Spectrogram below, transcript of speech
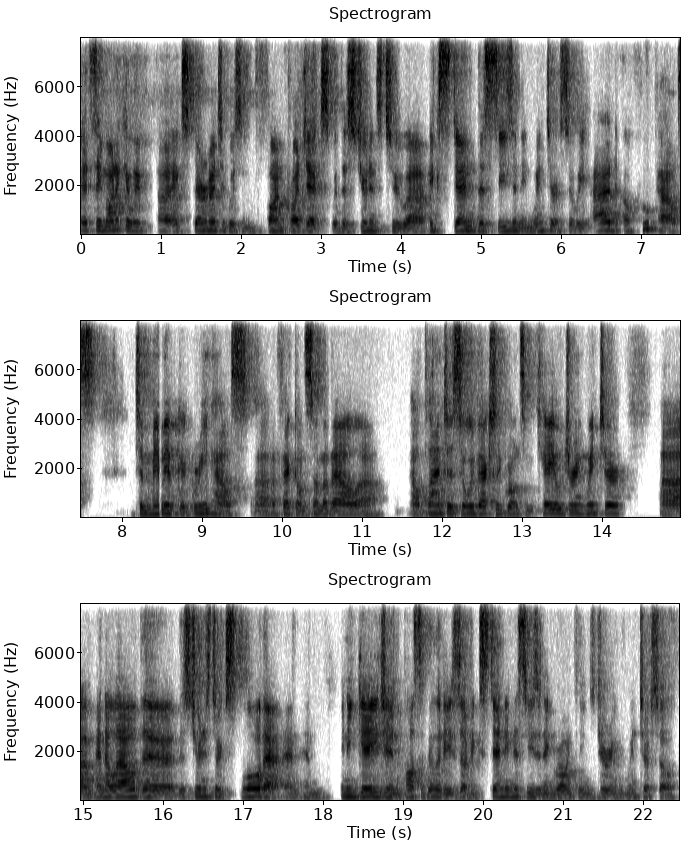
At St. Monica, we've uh, experimented with some fun projects with the students to uh, extend the season in winter. So we add a hoop house to mimic a greenhouse uh, effect on some of our uh, our planters. So we've actually grown some kale during winter um, and allow the, the students to explore that and, and, and engage in possibilities of extending the season and growing things during winter. So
